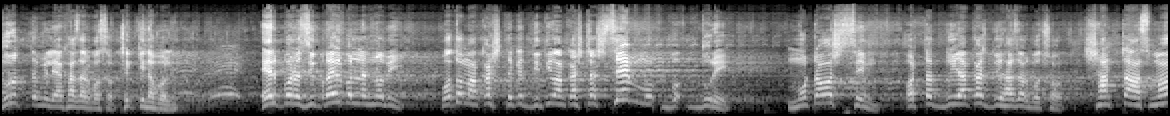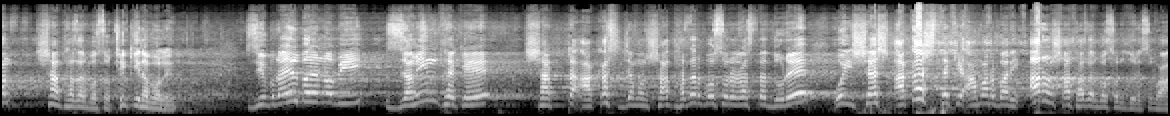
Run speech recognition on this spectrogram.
দূরত্ব মিলে এক হাজার বছর। ঠিক কিনা বলে? এরপরে জিব্রাইল বললেন, নবী, প্রথম আকাশ থেকে দ্বিতীয় আকাশটা সেম দূরে, মোটাও সেম অর্থাৎ দুই আকাশ, দুই হাজার বছর। সাতটা আসমান, সাত হাজার বছর। ঠিক কিনা বলেন? জিব্রাইল বলে, নবী, জমিন থেকে সাতটা আকাশ, যেমন সাত হাজার বছরের রাস্তা দূরে, ওই শেষ আকাশ থেকে আমার বাড়ি আরও সাত হাজার বছর দূরে। সুবাহ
